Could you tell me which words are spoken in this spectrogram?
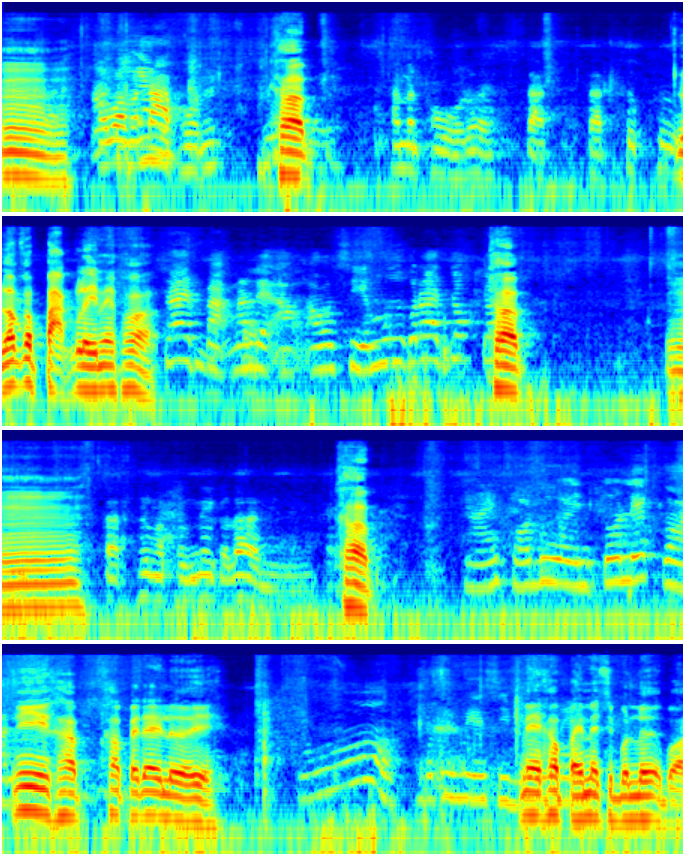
อืมเพราะว่ามันหน้าผลครับ ให้มันโผล่ด้วย ตัดตัดคืบคืบแล้วก็ปักเลยไหมพ่อ ใช่ปักนั่นแหละเอาเอาเสียมือก็ได้จกจกครับ อืม ตัดขึ้นมาถึงนี่ก็ได้นี่ครับ ไหนขอดูไอ้ตัวเล็กก่อนนี่ครับเข้าไปได้เลย โอ้บอีเมสิแม่เข้าไปแม่สิบเลอะบ่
